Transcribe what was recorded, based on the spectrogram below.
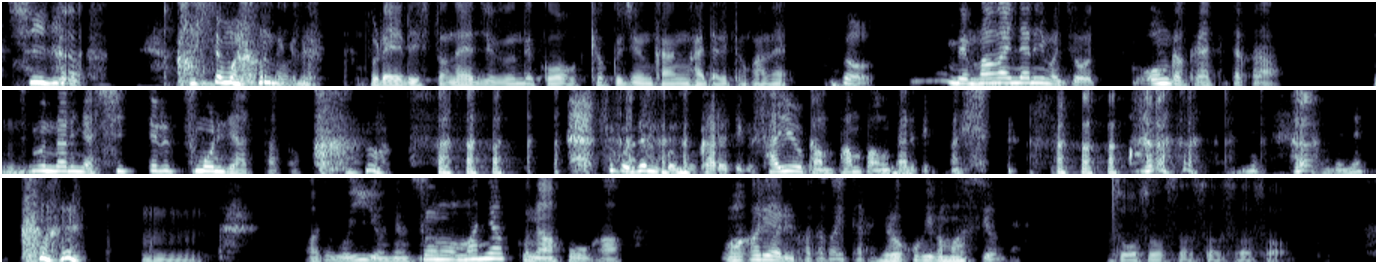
CD 貸してもらうんだけどそうそう。そうプレイリストね、自分でこう、曲順考えたりとかね。そう。で、曲がりなりにもちょ、音楽やってたから、うん自分なりには知ってるつもりであったと。そこ全部こう抜かれていく。左右感パンパン打たれていく感じ。でね。うん。あ、でもいいよね。そのマニアックな方が分かりやすい方がいたら喜びが増すよね。そうそうそうそうそうそう。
